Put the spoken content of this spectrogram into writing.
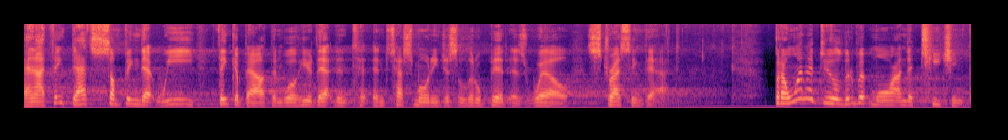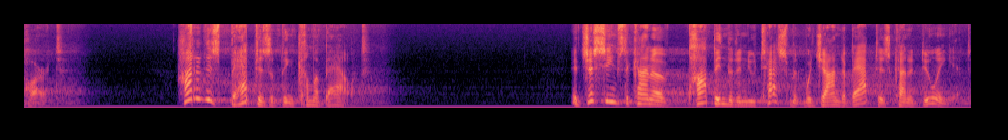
And I think that's something that we think about, and we'll hear that in, in testimony just a little bit as well, stressing that. But I want to do a little bit more on the teaching part. How did this baptism thing come about? It just seems to kind of pop into the New Testament with John the Baptist kind of doing it.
